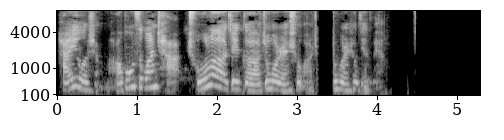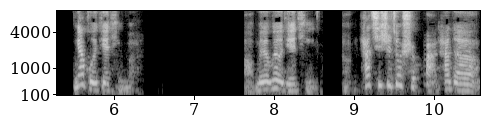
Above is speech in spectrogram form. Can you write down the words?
还有什么啊？公司观察，除了这个中国人寿啊，中国人寿今天怎么样？应该不会跌停吧？啊，没有没有跌停啊，它其实就是把它的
